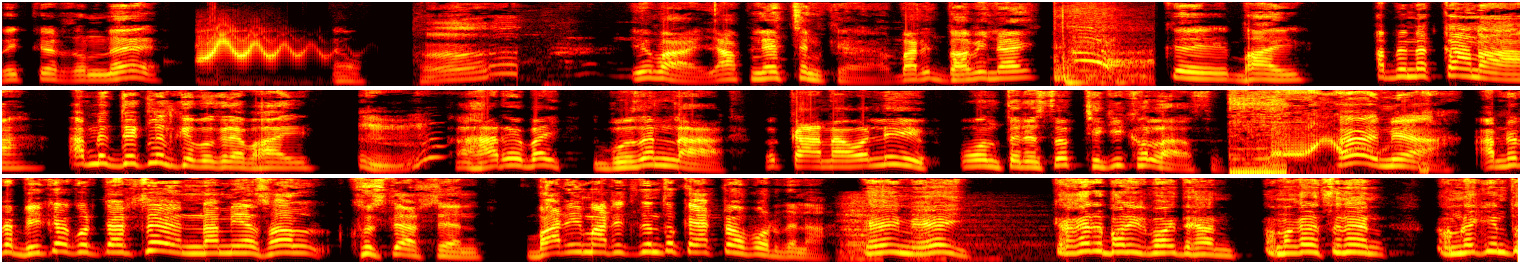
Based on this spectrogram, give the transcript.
ভিক্ষার জন্য। এ ভাই আপনি আছেন কে? বাড়ির ভাবি নাই? কে ভাই? আপনি না কানা? আপনি দেখলেন কে বকরে ভাই? আরে ভাই বুঝেন না কানা বলি অন্তরের চোখ ঠিকই খোলা আছে। এই মিয়া আপনারা ভিক্ষা করতে আসছেন না মিয়া সাল খুঁজতে আসছেন? বাড়ি মাটিতে কিন্তু একটাও পড়বে না। এই মেয়ে কাকার বাড়ির ভয় দেখান। আমাকে চেনেন আমরা কিন্তু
